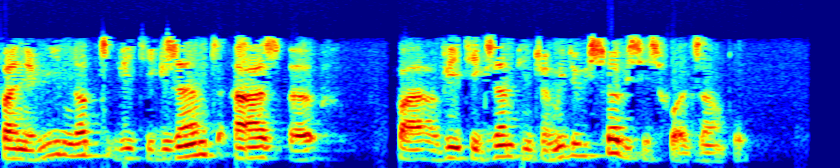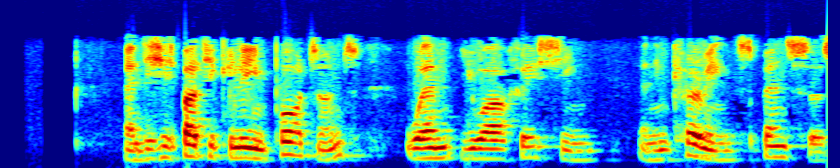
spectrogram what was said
finally not VAT exempt as a VAT exempt intermediary services, for example. And this is particularly important when you are facing and incurring expenses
